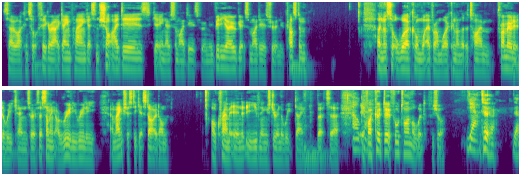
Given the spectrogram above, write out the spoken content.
so I can sort of figure out a game plan, get some shot ideas, get you know some ideas for a new video, get some ideas for a new custom. and I'll sort of work on whatever I'm working on at the time, primarily at the weekends, or if there's something I really, really am anxious to get started on, I'll cram it in at the evenings during the weekday. But uh, Okay. if I could do it full time, I would for sure. yeah. Yeah, yeah,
